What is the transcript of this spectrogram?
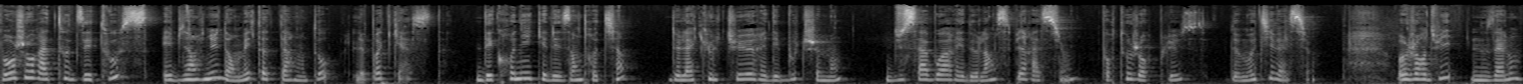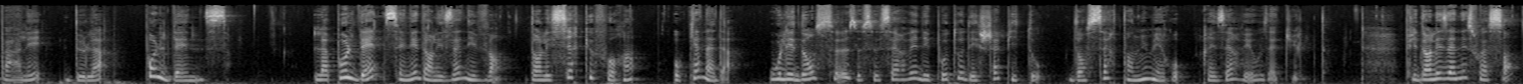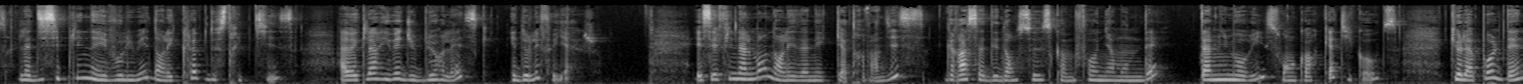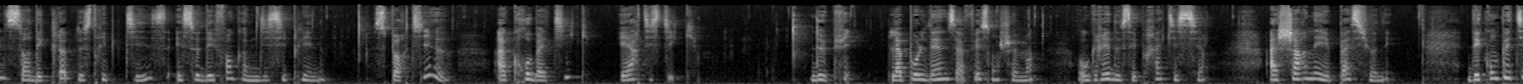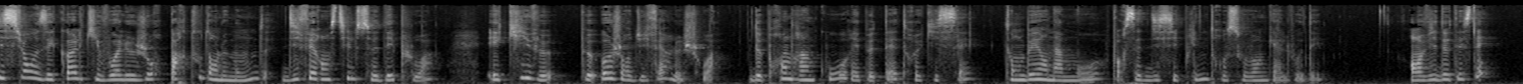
Bonjour à toutes et tous et bienvenue dans Méthode Taranto, le podcast. Des chroniques et des entretiens, de la culture et des bouts de chemin, du savoir et de l'inspiration pour toujours plus de motivation. Aujourd'hui, nous allons parler de la pole dance. La pole dance est née dans les années 20 dans les cirques forains au Canada, où les danseuses se servaient des poteaux des chapiteaux dans certains numéros réservés aux adultes. Puis dans les années 60, la discipline a évolué dans les clubs de striptease avec l'arrivée du burlesque et de l'effeuillage. Et c'est finalement dans les années 90, grâce à des danseuses comme Fonia Monde, Tammy Morris ou encore Cathy Coates, que la pole dance sort des clubs de striptease et se défend comme discipline sportive, acrobatique et artistique. Depuis, la pole dance a fait son chemin au gré de ses praticiens acharnés et passionnés. Des compétitions aux écoles qui voient le jour partout dans le monde, différents styles se déploient, et qui veut peut aujourd'hui faire le choix de prendre un cours et peut-être, qui sait, tomber en amour pour cette discipline trop souvent galvaudée. Envie de tester?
